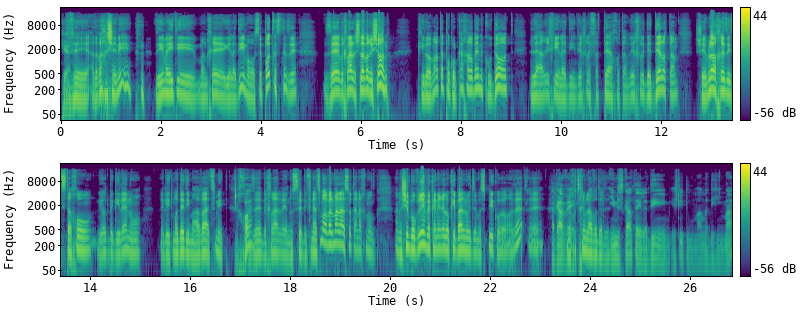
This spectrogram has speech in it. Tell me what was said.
כן. והדבר השני, זה אם הייתי מנחה ילדים או עושה פודקאסט כזה, זה בכלל השלב הראשון. כאילו, אמרת פה כל כך הרבה נקודות, להעריך ילדים, ואיך לפתח אותם, ואיך לגדל אותם, שהם לא אחרי זה יצטרכו להיות בגילנו ולהתמודד עם אהבה עצמית. נכון. זה בכלל אה, נושא בפני עצמו, אבל מה לעשות, אנחנו אנשים בוגרים וכנראה לא קיבלנו את זה מספיק, או זה, אגב, ואנחנו צריכים לעבוד על זה. אם הזכרת ילדים, יש לי דוגמה מדהימה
